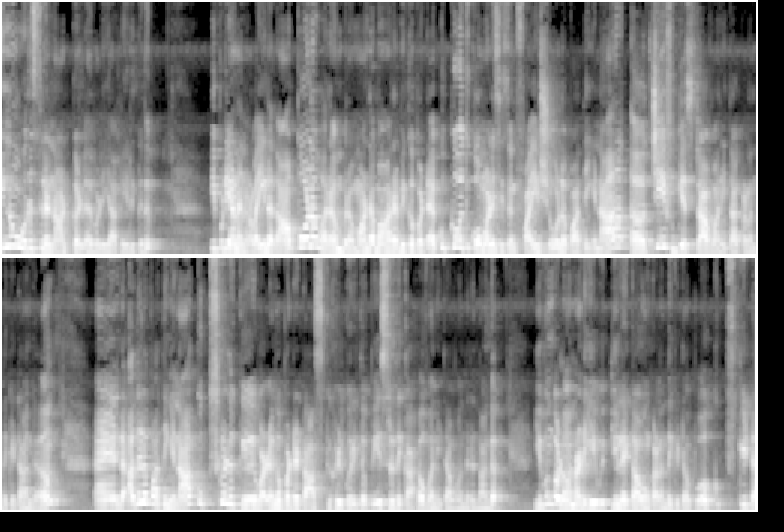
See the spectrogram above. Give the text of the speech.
இன்னும் ஒரு சில நாட்களில் வெளியாக இருக்குது. இப்படியான நிலையில தான் போன வாரம் பிரம்மாண்டமாக ஆரம்பிக்கப்பட்ட குக்குவத் கோமாளி சீசன் ஃபைவ் ஷோவில் பார்த்தீங்கன்னா சீஃப் கெஸ்ட்டாக வனிதா கலந்துக்கிட்டாங்க அண்ட் அதில் பார்த்தீங்கன்னா குக்ஸ்களுக்கு வழங்கப்பட்ட டாஸ்க்குகள் குறித்து பேசுகிறதுக்காக வனிதா வந்திருந்தாங்க. இவங்களும் நடிகை வித்யுலேகாவும் கலந்துக்கிட்டப்போ குக்ஸ் கிட்ட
